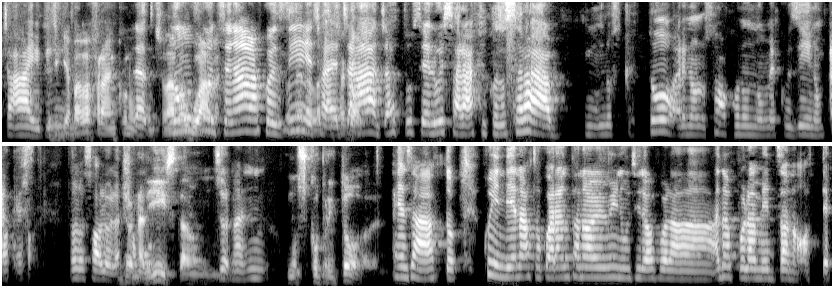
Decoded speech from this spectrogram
già hai vinto. si chiamava Franco non funzionava non uguale. funzionava così, Non cioè già, già tu sei lui sarà che cosa sarà uno scrittore, non lo so, con un nome così, non può Eh, che so. non lo so, lo lasciamo giornalista, un- giornal- uno scopritore. Esatto, quindi è nato 49 minuti dopo la, dopo la mezzanotte.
